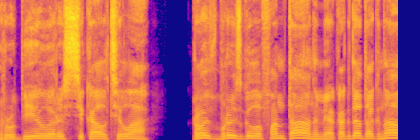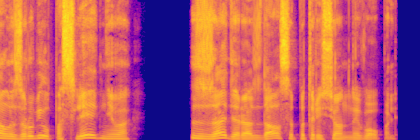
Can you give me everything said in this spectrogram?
рубил и рассекал тела, кровь брызгала фонтанами, а когда догнал и зарубил последнего, Сзади раздался потрясенный вопль.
